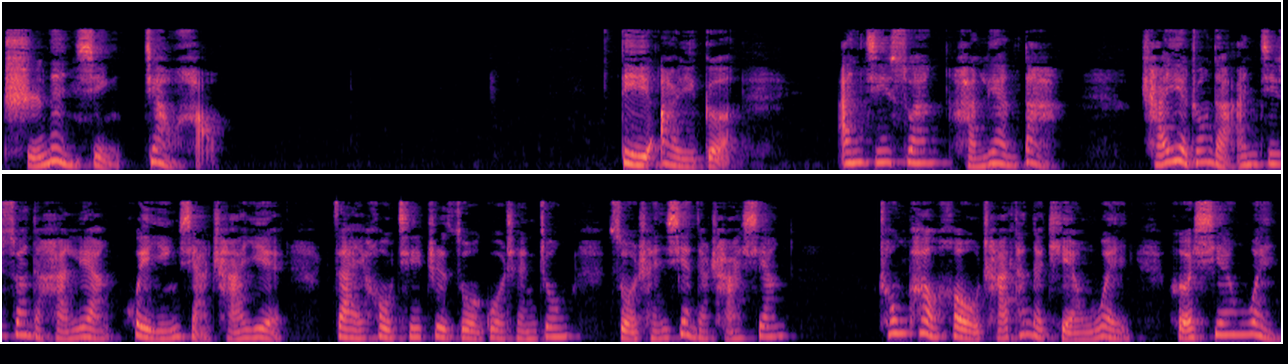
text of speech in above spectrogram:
持嫩性较好。第二一个，氨基酸含量大，茶叶中的氨基酸的含量会影响茶叶。在后期制作过程中所呈现的茶香，冲泡后茶汤的甜味和鲜味，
